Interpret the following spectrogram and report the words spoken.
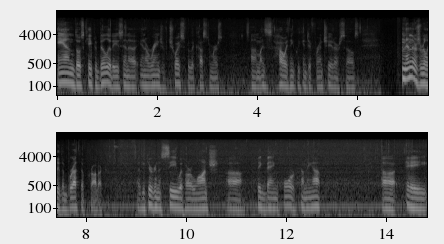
and those capabilities in a, in a range of choice for the customers um, is how I think we can differentiate ourselves. And then there's really the breadth of product. I think you're going to see with our launch, uh, Big Bang 4 coming up, uh, a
